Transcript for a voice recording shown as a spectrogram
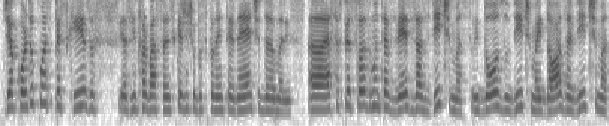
De acordo com as pesquisas e as informações que a gente buscou na internet, Damaris, uh, essas pessoas muitas vezes, as vítimas, o idoso vítima, a idosa vítima,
